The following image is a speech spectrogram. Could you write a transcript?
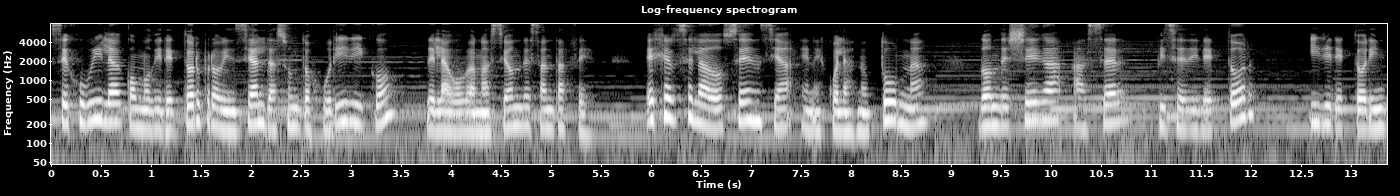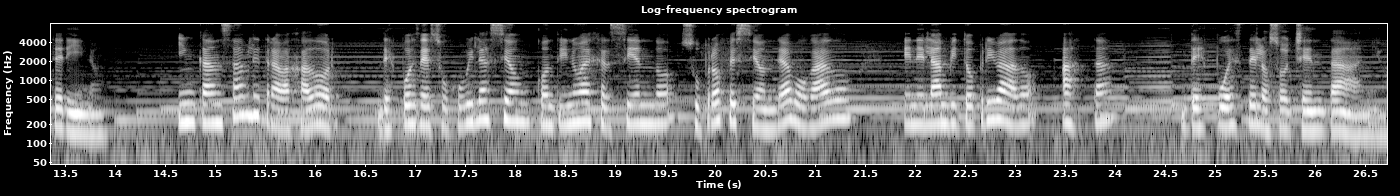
se jubila como director provincial de Asuntos Jurídicos de la Gobernación de Santa Fe. Ejerce la docencia en escuelas nocturnas, donde llega a ser vicedirector y director interino. Incansable trabajador, después de su jubilación continúa ejerciendo su profesión de abogado en el ámbito privado hasta después de los 80 años.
